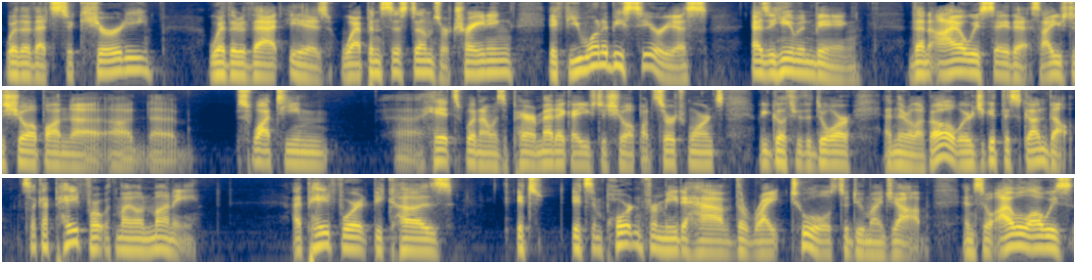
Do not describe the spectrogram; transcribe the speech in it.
whether that's security, whether that is weapon systems or training. If you want to be serious as a human being, then I always say this. I used to show up on a, a, a SWAT team uh, hits when I was a paramedic. I used to show up on search warrants. We'd go through the door and they were like, oh, where'd you get this gun belt? It's like I paid for it with my own money. I paid for it because it's it's important for me to have the right tools to do my job. And so I will always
